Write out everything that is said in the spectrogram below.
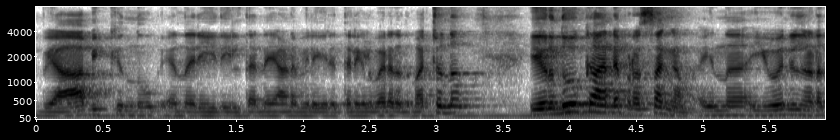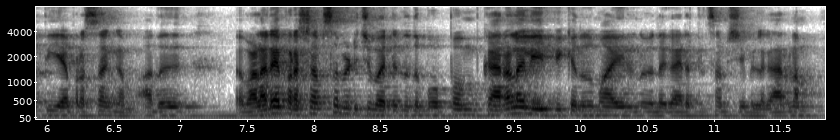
വ്യാപിക്കുന്നു എന്ന രീതിയിൽ തന്നെയാണ് വിലയിരുത്തലുകൾ വരുന്നത്. മറ്റൊന്ന് ഇർദൂഖാന്റെ പ്രസംഗം. ഇന്ന് യു എനിൽ നടത്തിയ പ്രസംഗം. അത് വളരെ പ്രശംസ പിടിച്ചു പറ്റുന്നതും ഒപ്പം കരളലിയിപ്പിക്കുന്നതുമായിരുന്നു എന്ന കാര്യത്തിൽ സംശയമില്ല. കാരണം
